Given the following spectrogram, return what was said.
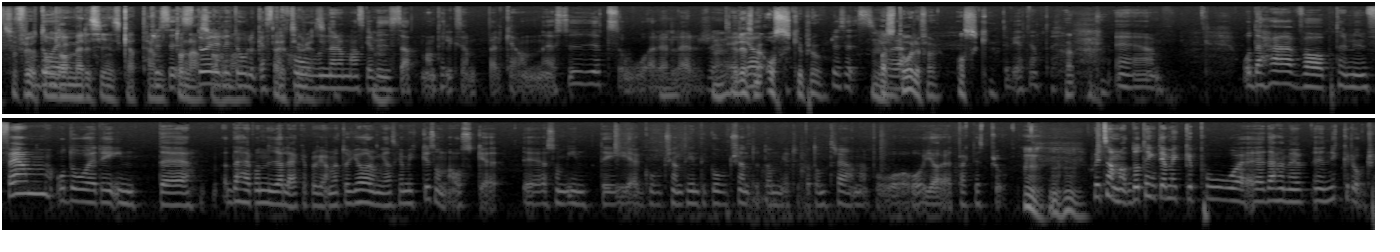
Så förutom är de medicinska tentorna. Precis, då är det lite man- olika stationer om man ska Mm. visa att man till exempel kan eh, sy ett sår Mm. eller... Mm. eh, Det är det som är Oscarprov. Precis. Mm. Vad står det för? Oscar? Det vet jag inte. Ja, okej. Eh, och det här var på termin fem och då är det inte, det här är på nya läkarprogrammet, då gör de ganska mycket sådana Oscar eh, som inte är godkänt, inte godkänt utan mer typ att de tränar på att göra ett praktiskt prov. Mm. Mhm. Skitsamma, då tänkte jag mycket på eh, det här med eh, nyckelord.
